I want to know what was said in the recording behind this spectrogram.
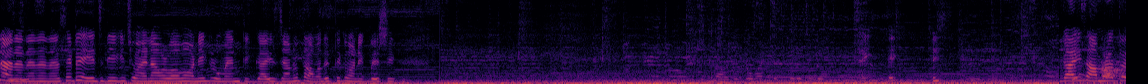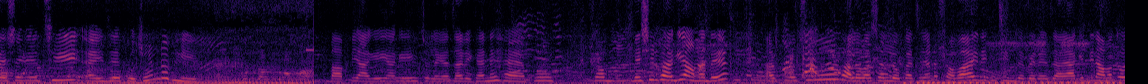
না না না না না সেটা এজ দিয়ে কিছু হয় না। আমার বাবা অনেক রোমান্টিক গাইস জানো তো? আমাদের থেকে অনেক বেশি। গাইস আমরা তো এসে গেছি এই যে প্রচণ্ড ভিড়। বাপি আগেই আগেই চলে গেছে আর এখানে হ্যাঁ সব বেশিরভাগই আমাদের আর প্রচুর ভালোবাসার লোক আছে যেন সবাই দেখে চিনতে পেরে যায়। আগের দিন আমাকেও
